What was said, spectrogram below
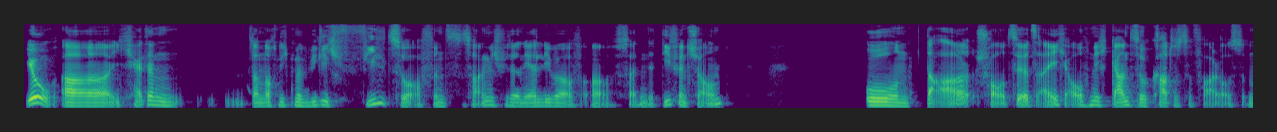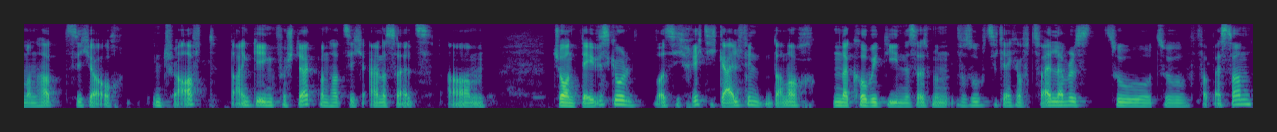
Jo, äh, ich hätte dann noch nicht mehr wirklich viel zur Offense zu sagen. Ich würde dann eher lieber auf, auf Seiten der Defense schauen. Und da schaut es jetzt eigentlich auch nicht ganz so katastrophal aus. Man hat sich ja auch im Draft dahingegen verstärkt. Man hat sich einerseits ähm, John Davis geholt, was ich richtig geil finde, und dann auch Nakobe Dean. Das heißt, man versucht sich gleich auf zwei Levels zu, zu verbessern.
